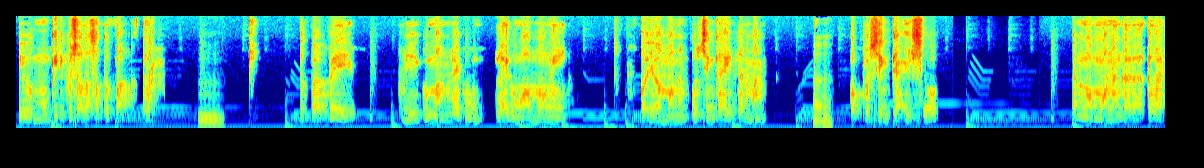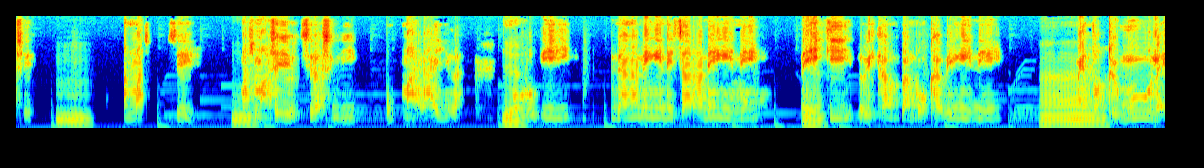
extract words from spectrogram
Ya mungkin itu salah satu faktor. Heeh. Sebabnya ya iku mang lek lek ngomongi kaya omongan kucing kaitan mang. Heeh. Apa sing gak iso? Kan ngomong nang kakak kelas e, Heeh. nang Mas C. Mas Mas yo jelas iki marahi lah. Iya. Urui. Tendangane ngene, carane ngene. Nek Iya. iki lebih gampang kok gawe ngene. Ah. Metodemu lek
